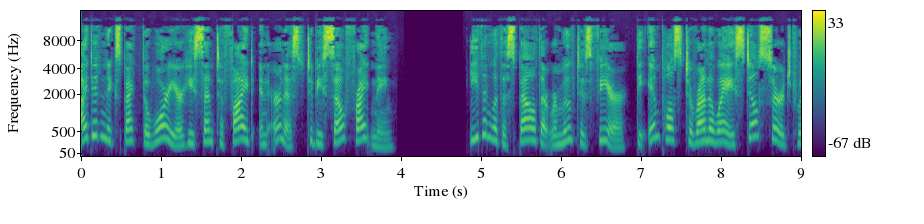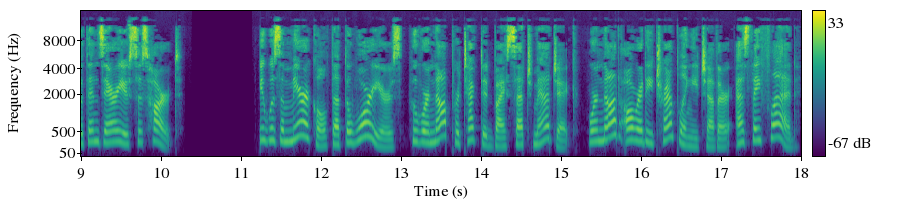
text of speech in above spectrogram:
I didn't expect the warrior he sent to fight in earnest to be so frightening. Even with a spell that removed his fear, the impulse to run away still surged within Zarius's heart. It was a miracle that the warriors, who were not protected by such magic, were not already trampling each other as they fled.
